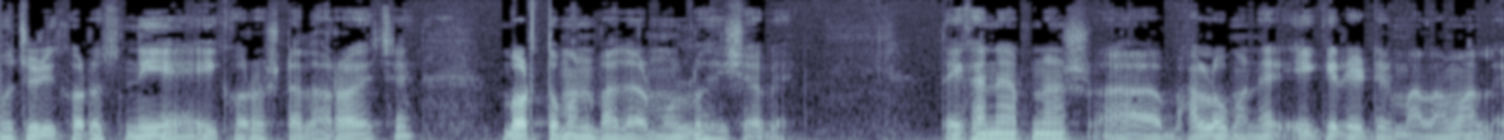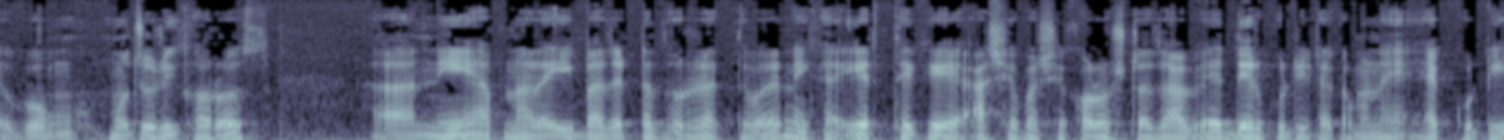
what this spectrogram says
মজুরি খরচ নিয়ে এই খরচটা ধরা হয়েছে বর্তমান বাজার মূল্য হিসাবে। তো এখানে আপনার ভালো মানের এ গ্রেডের মালামাল এবং মজুরি খরচ নিয়ে আপনারা এই বাজেটটা ধরে রাখতে পারেন। এখানে এর থেকে আশেপাশে খরচটা যাবে দেড় কোটি টাকা মানে এক কোটি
